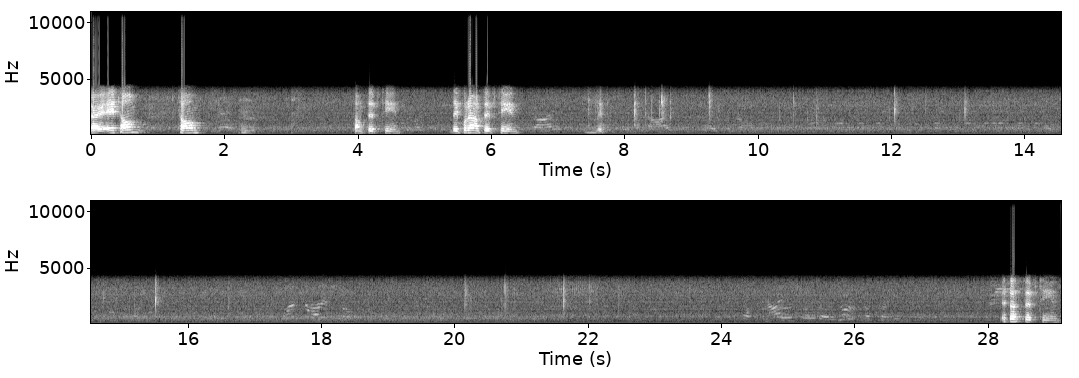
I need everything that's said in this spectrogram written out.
Alright, hey Tom, Tom, Tom 15. They put on 15. They It says 15.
